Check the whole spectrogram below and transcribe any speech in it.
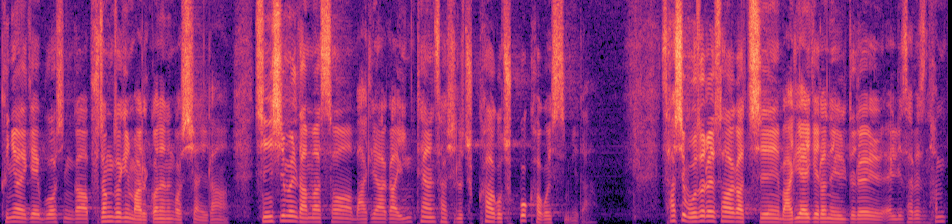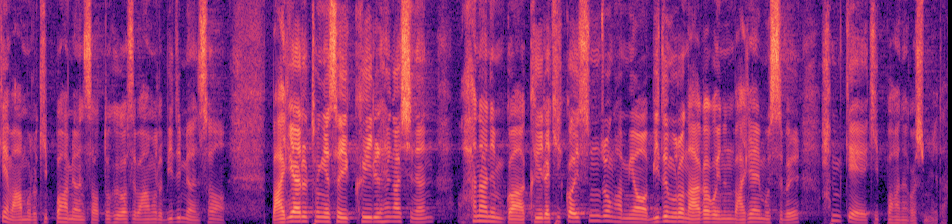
그녀에게 무엇인가 부정적인 말을 꺼내는 것이 아니라 진심을 담아서 마리아가 잉태한 사실을 축하하고 축복하고 있습니다. 45절에서와 같이 마리아에게 이런 일들을 엘리사벳은 함께 마음으로 기뻐하면서 또 그것을 마음으로 믿으면서 마리아를 통해서 이그 일을 행하시는 하나님과 그 일에 기꺼이 순종하며 믿음으로 나아가고 있는 마리아의 모습을 함께 기뻐하는 것입니다.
